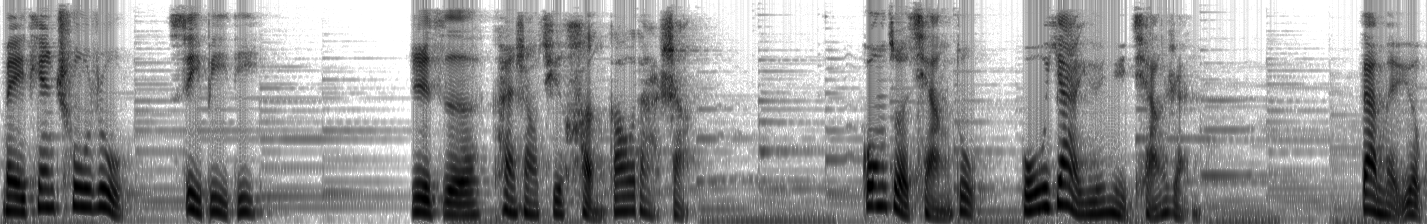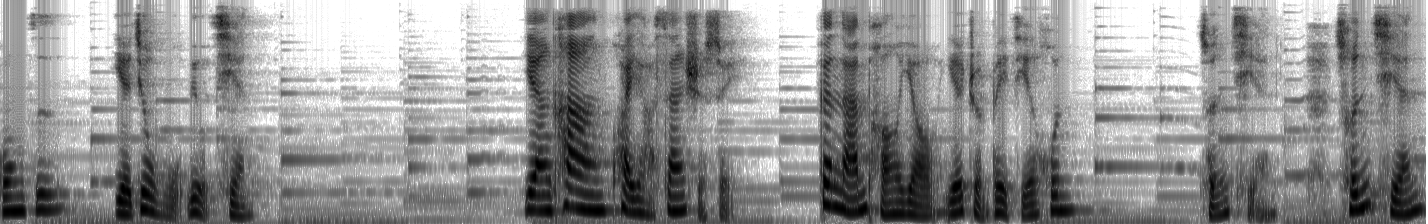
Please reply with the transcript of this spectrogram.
每天出入 CBD，日子看上去很高大上，工作强度不亚于女强人，但每月工资也就五六千，眼看快要三十岁。跟男朋友也准备结婚，存钱，存钱，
